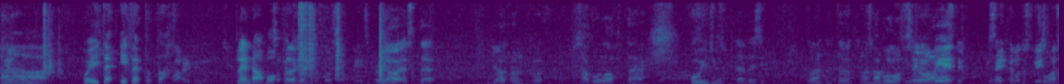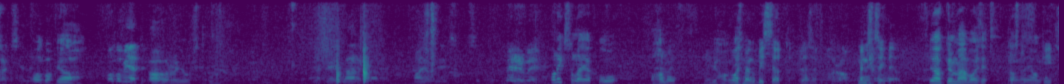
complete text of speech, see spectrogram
Aa, voi ite, ite tota, blendaa vohvella. Joo, ja sitten joo, ku- savulohta ja Oi joo. tää vesi Se on viety. 17.5 pasaksia. Onko? Joo. Onko viety? Ouro just. Ja se tarkkaan. Majoneesi. Terve. Oliko sulla joku halu johonkin? Vois mä joku pisse ottaa? Kyllä se. Menisikö se itse ottaa? Joo, kyllä mä voisin tosta jonkun, kiitos.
